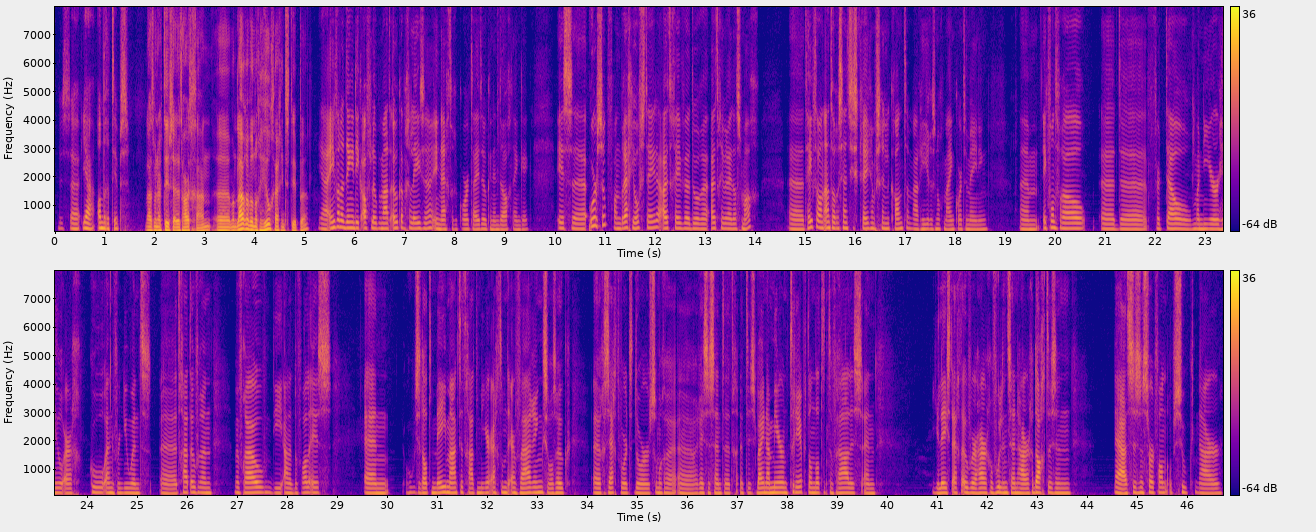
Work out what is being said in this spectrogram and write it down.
Dus eh, ja, andere tips. Laten we naar tips uit het hart gaan. Eh, want Laura wil nog heel graag iets tippen. Ja, een van de dingen die ik afgelopen maand ook heb gelezen, in echt recordtijd, ook in een dag denk ik, is eh Oersoep van Brechtje Hofstede, uitgegeven door eh, uitgeverij Das Mag. Eh, het heeft al een aantal recensies gekregen in verschillende kranten, maar hier is nog mijn korte mening. Ehm, ik vond vooral de vertelmanier heel erg cool en vernieuwend. Eh, het gaat over een mevrouw die aan het bevallen is en hoe ze dat meemaakt. Het gaat meer echt om de ervaring, zoals ook eh, gezegd wordt door sommige eh recensenten. Het, is bijna meer een trip dan dat het een verhaal is. En je leest echt over haar gevoelens en haar gedachten. En nou ja, ze is een soort van op zoek naar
